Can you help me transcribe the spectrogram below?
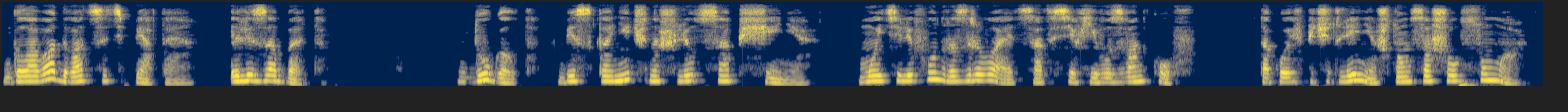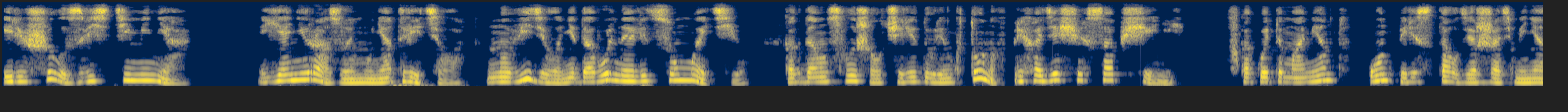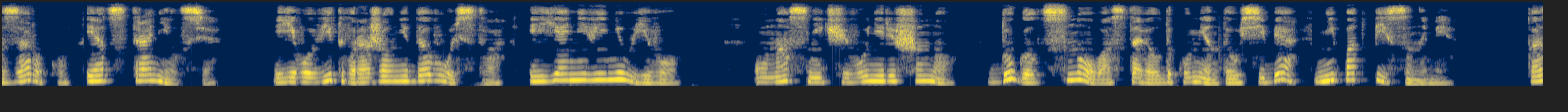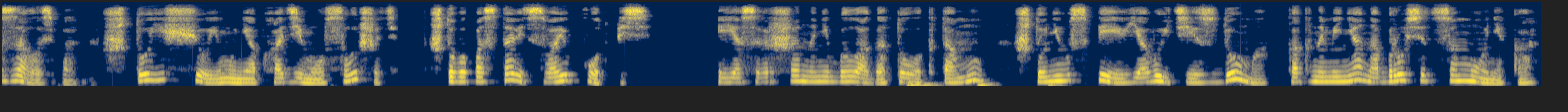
Глава двадцать пятая. Элизабет. Дугалд бесконечно шлет сообщения. Мой телефон разрывается от всех его звонков. Такое впечатление, что он сошел с ума и решил извести меня. Я ни разу ему не ответила, но видела недовольное лицо Мэтью, когда он слышал череду рингтонов приходящих сообщений. В какой-то момент он перестал держать меня за руку и отстранился. Его вид выражал недовольство, и я не виню его. У нас ничего не решено. Дугалд снова оставил документы у себя неподписанными. Казалось бы, что еще ему необходимо услышать, чтобы поставить свою подпись? И я совершенно не была готова к тому, что не успею я выйти из дома, как на меня набросится Моника.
